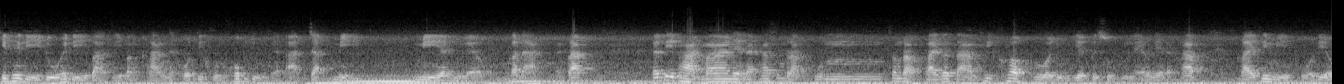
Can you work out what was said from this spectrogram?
คิดให้ดีดูให้ดีบางทีบางครั้งเนี่ยคนที่คุณคบอยู่เนี่ยอาจจะมีเมียอยู่แล้วก็ได้นะครับ และที่ผ่านมาเนี่ยนะครับสำหรับคุณสำหรับใครก็ตามที่ครอบครัวอยู่เย็นเป็นสุขอยู่แล้วเนี่ยนะครับ ใครที่มีผัวเดียว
